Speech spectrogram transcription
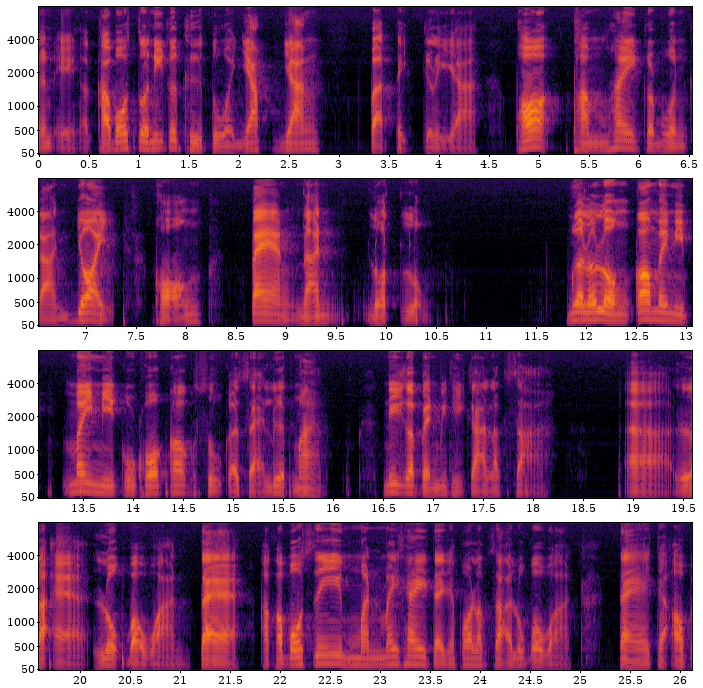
นั่นเองคาร์โบสตัวนี้ก็คือตัวยับยั้งปฏิกิริยา เพราะ ทำให้กระบวนการย่อยของแป้งนั้นลดลง เมื่อลดลงก็ไม่มีไม่มีกลูโคสเข้าสู่กระแสเลือดมาก นี่ก็เป็นวิธีการรักษาละแอโรคเบาหวาน แต่อะคาโบสนี้มันไม่ใช่แต่เฉพาะรักษาโรคเบาหวาน แต่จะเอาไป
